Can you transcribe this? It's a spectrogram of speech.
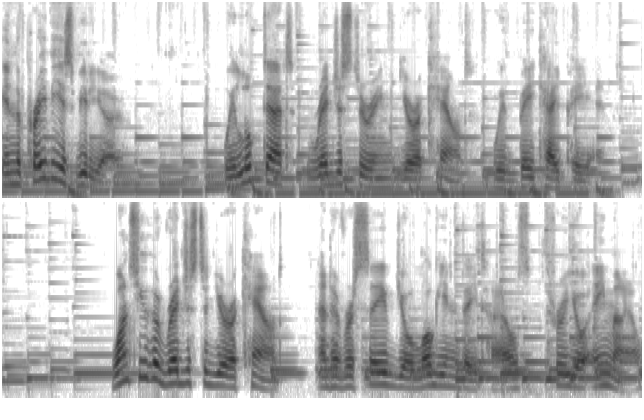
In the previous video, we looked at registering your account with BKPM. Once you have registered your account and have received your login details through your email,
